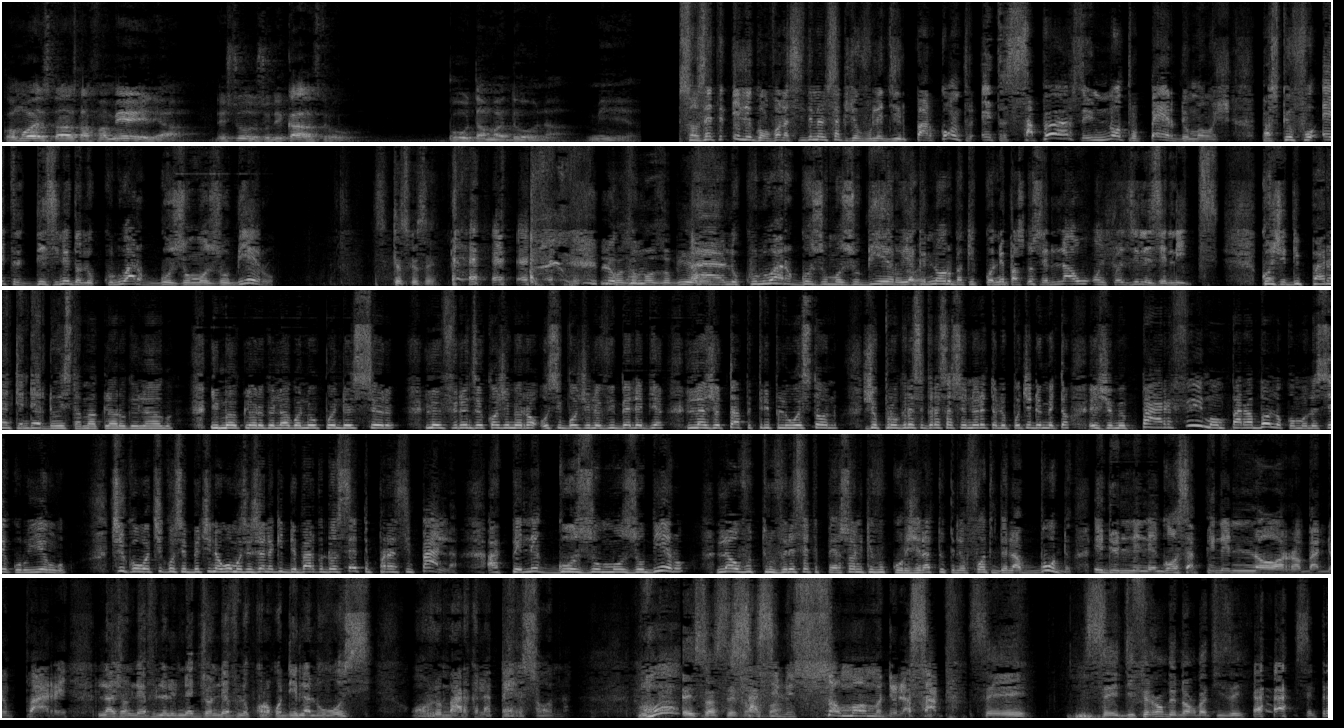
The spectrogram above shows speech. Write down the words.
Como está esta família? De Suso de Castro. Puta Madonna, mia? Sans être élégant, voilà, c'est même ça que je voulais dire. Par contre, être sapeur, c'est une autre paire de manches. Parce qu'il faut être désigné dans le couloir Gozomozobiero. Qu'est-ce que c'est? Le, cou... ah, le couloir Gozomozobiero, il n'y a que Norba qui connaît parce que c'est là où on choisit les élites. Quand je dis para entender de esto, más claro que el agua. Y más claro que el agua no puede ser. Le Firenze, quand je me rends aussi beau, je le vis bel et bien. Là, je tape triple Weston. Je progresse grâce à ce nerette, le potier de métal. Et je me parfume en parabole comme le sait Kuruyengo. Chico wa Chico c'est Bettina Womo Zezana qui débarque dans cette principale appelée Gozomozobiero. Là où vous trouverez cette personne qui vous corrigera toutes les fautes de la boude et de l'élégance appelée Norba de Paris. Là j'enlève les lunettes, j'enlève le crocodile à l'eau aussi. On remarque la personne. Hmm? Et ça, c'est Ça c'est le summum de la sape. C'est c'est différent de normatisé. c'est très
